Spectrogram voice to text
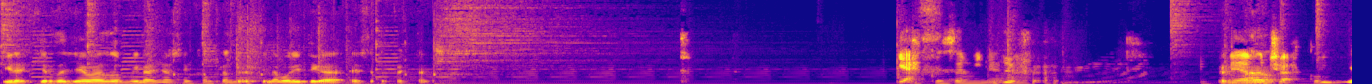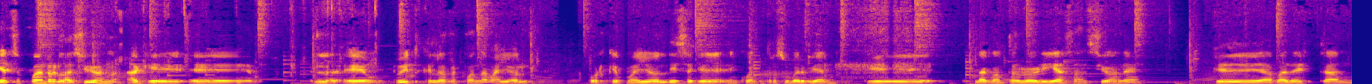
Y la izquierda lleva 2000 años sin comprender que la política es espectáculo. Qué asco esa mina. Me da mucho asco. Y esto fue en relación a que eh, es un tweet que le responde a Mayol, porque Mayol dice que encuentra súper bien que la Contraloría sancione que aparezcan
